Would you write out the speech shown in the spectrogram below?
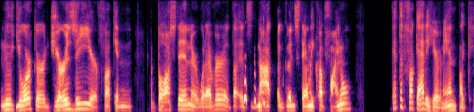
New York or Jersey or fucking Boston or whatever. It's not a good Stanley Cup final get the fuck out of here, man. Like,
